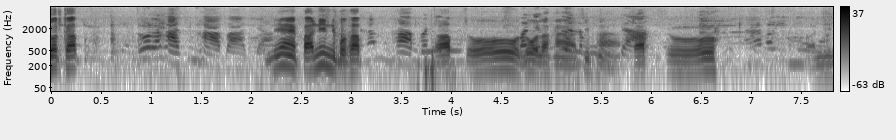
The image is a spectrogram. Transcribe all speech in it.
สดๆครับโลละห้าสิบห้าบาทจ้ะเนี่ยปลานิ่นนี่บ่ครับค่ะวันคนี้รับโอ้โลละวันนี้เพื่อนน้ำบุญ55จ้ะครับโอ้อันนี้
